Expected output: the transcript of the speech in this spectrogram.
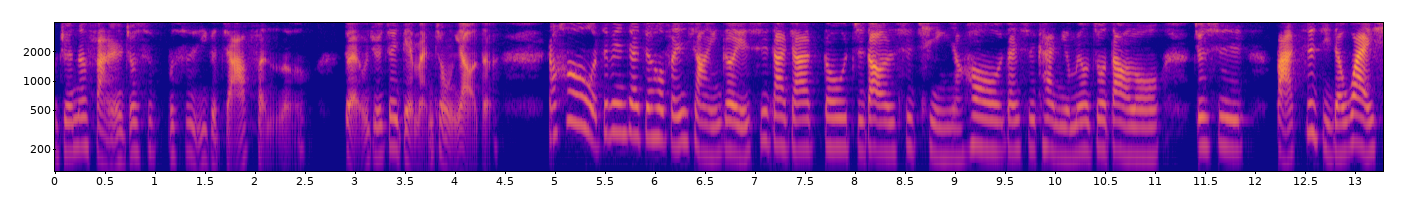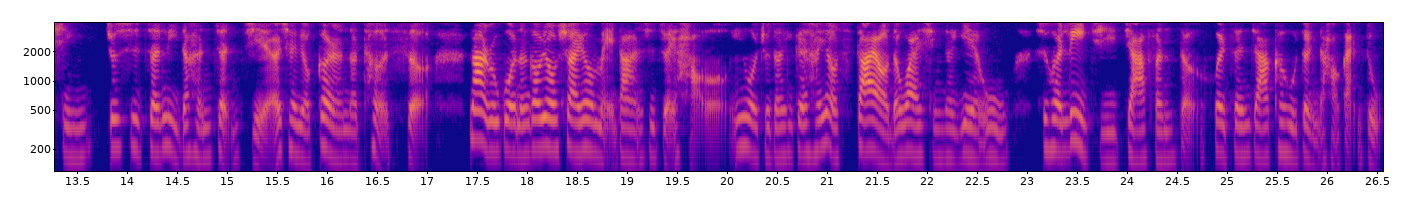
我觉得那反而就是不是一个加分了。对，我觉得这一点蛮重要的。然后我这边在最后分享一个也是大家都知道的事情，然后但是看你有没有做到咯，就是把自己的外形就是整理得很整洁，而且有个人的特色。那如果能够又帅又美，当然是最好哦。因为我觉得一个很有 style 的外形的业务是会立即加分的，会增加客户对你的好感度。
